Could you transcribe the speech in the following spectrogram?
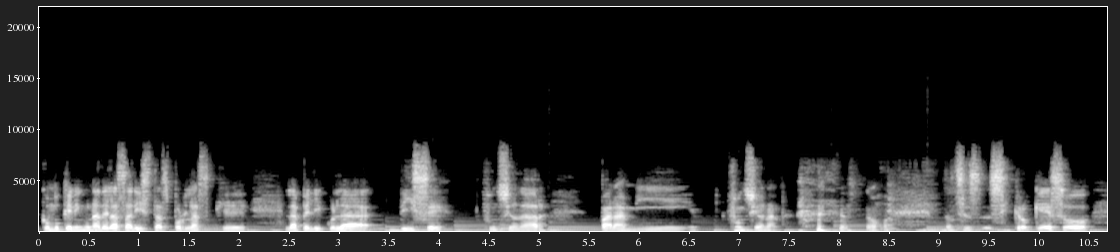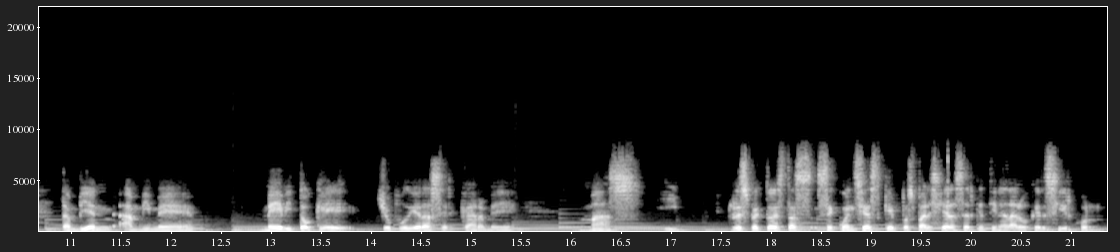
como que ninguna de las aristas por las que la película dice funcionar, para mí funcionan. Entonces, sí creo que eso también a mí me, me evitó que yo pudiera acercarme más. Y respecto a estas secuencias que pues pareciera ser que tienen algo que decir con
